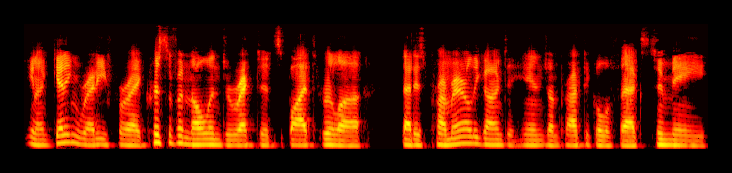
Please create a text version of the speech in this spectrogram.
you know, getting ready for a Christopher Nolan directed spy thriller that is primarily going to hinge on practical effects to me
